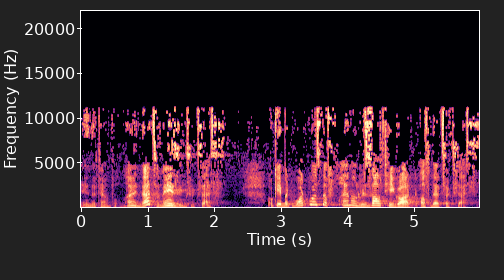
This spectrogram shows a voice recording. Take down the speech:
in the temple. I mean, that's amazing success. Okay, but what was the final result he got of that success?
